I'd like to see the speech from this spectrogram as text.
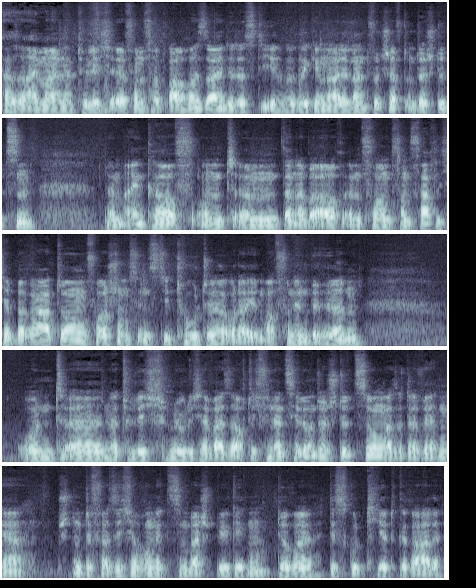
Also einmal natürlich äh, von Verbraucherseite, dass die ihre regionale Landwirtschaft unterstützen beim Einkauf und ähm, dann aber auch in Form von fachlicher Beratung, Forschungsinstitute oder eben auch von den Behörden und äh, natürlich möglicherweise auch durch finanzielle Unterstützung. Also da werden ja bestimmte Versicherungen jetzt zum Beispiel gegen Dürre diskutiert gerade.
